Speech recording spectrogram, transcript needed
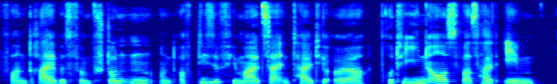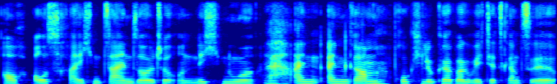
von drei bis fünf Stunden und auf diese vier Mahlzeiten teilt ihr euer Protein aus, was halt eben auch ausreichend sein sollte und nicht nur ein, ein Gramm pro Kilo Körpergewicht jetzt ganz äh,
